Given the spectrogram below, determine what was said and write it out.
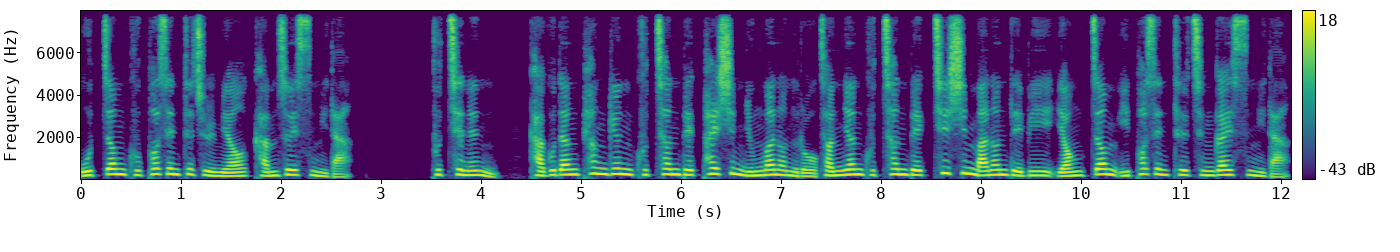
5.9% 줄며 감소했습니다. 부채는 가구당 평균 9,186만 원으로 전년 9,170만 원 대비 0.2% 증가했습니다.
